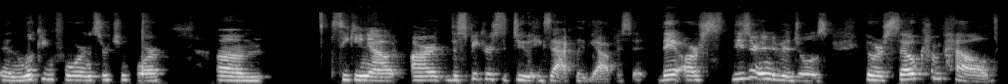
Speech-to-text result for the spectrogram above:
and looking for and searching for, um, seeking out, are the speakers that do exactly the opposite. They are these are individuals who are so compelled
